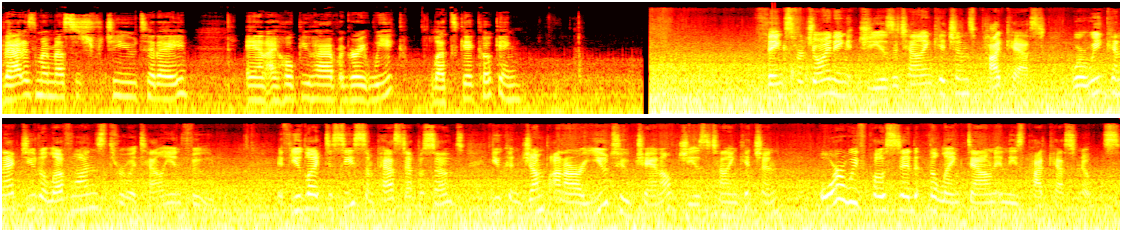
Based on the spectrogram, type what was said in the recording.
that is my message to you today and I hope you have a great week. Let's get cooking. Thanks for joining Gia's Italian Kitchens podcast, where we connect you to loved ones through Italian food. If you'd like to see some past episodes, you can jump on our YouTube channel, Gia's Italian Kitchen, or we've posted the link down in these podcast notes.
